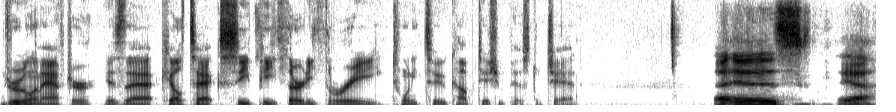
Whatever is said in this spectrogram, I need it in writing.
drooling after is that Kel-Tec CP33 22 competition pistol, Chad. That is, yeah,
